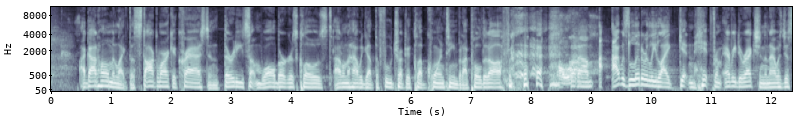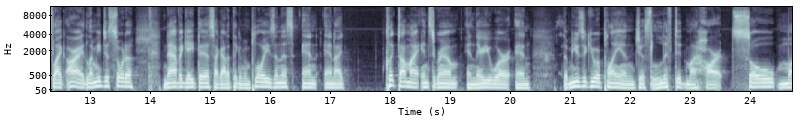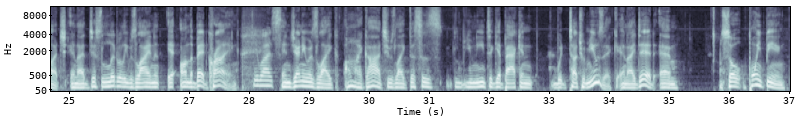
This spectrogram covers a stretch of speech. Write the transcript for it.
I got home and like the stock market crashed and 30 something Wahlburgers closed. I don't know how we got the food truck at Club Quarantine, but I pulled it off. Oh wow! But um, I, I was literally like getting hit from every direction, and I was just like, "All right, let me just sort of navigate this. I got to think of employees in this." And and I clicked on my Instagram, and there you were, and the music you were playing just lifted my heart so much, and I just literally was lying on the bed crying. He was. And Jenny was like, "Oh my God!" She was like, "This is you need to get back in with touch with music," and I did. And so, point being,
